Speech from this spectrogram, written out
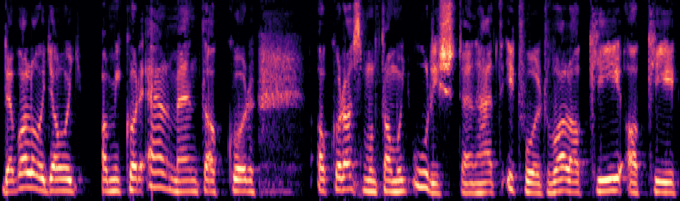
de valahogy, ahogy amikor elment, akkor, akkor azt mondtam, hogy úristen, hát itt volt valaki, aki,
